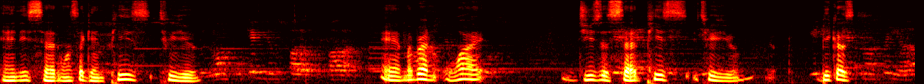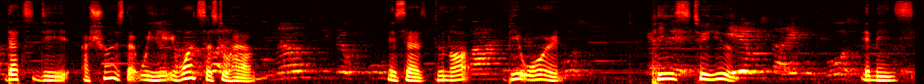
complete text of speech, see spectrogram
And he said once again, Peace to you. And my brother, why Jesus said peace to you? Because that's the assurance that we he wants us to have. He says, Do not be worried. Peace to you. It means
